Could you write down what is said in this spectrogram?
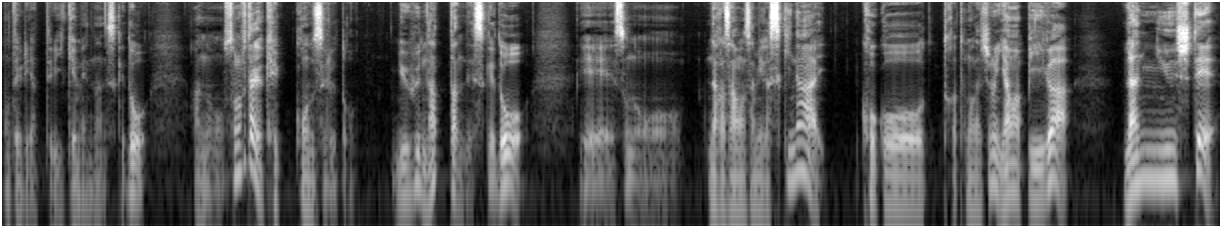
モデルやってるイケメンなんですけど、あの、その二人が結婚するという風になったんですけど、えー、その、長澤まさみが好きな高校とか友達のヤマピーが乱入して、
